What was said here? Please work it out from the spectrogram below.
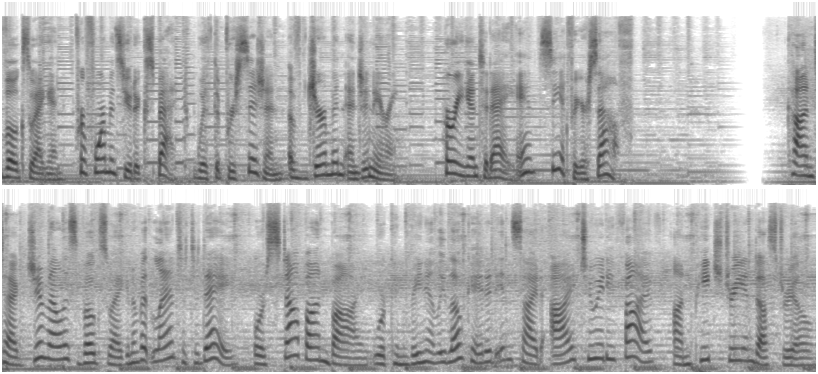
Volkswagen, performance you'd expect with the precision of German engineering. Hurry in today and see it for yourself. Contact Jim Ellis Volkswagen of Atlanta today or stop on by. We're conveniently located inside I 285 on Peachtree Industrial.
